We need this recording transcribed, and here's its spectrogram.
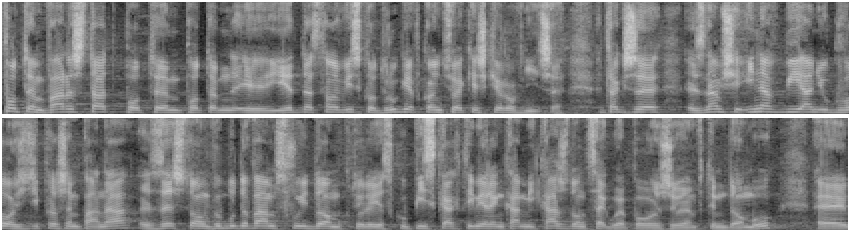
Potem warsztat, potem, potem y, jedno stanowisko, drugie, w końcu jakieś kierownicze. Także znam się i na wbijaniu gwoździ, proszę pana. Zresztą wybudowałem swój dom, który jest w Kupiskach. Tymi rękami każdą cegłę położyłem w tym domu. E,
